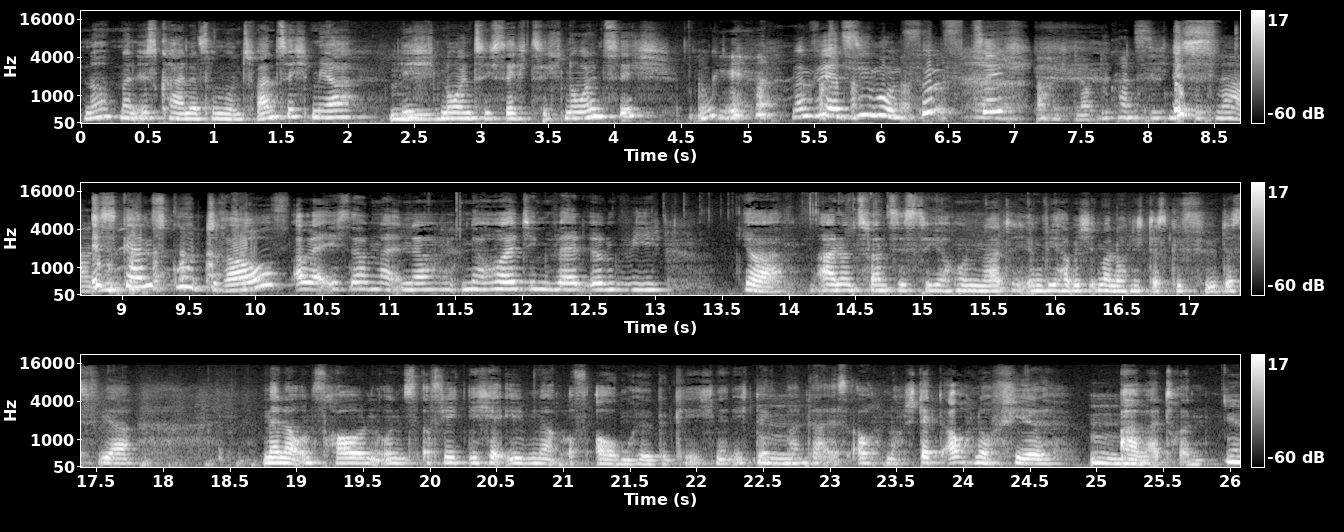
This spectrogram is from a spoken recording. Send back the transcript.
Ne? Man ist keine 25 mehr, mhm. nicht 90, 60, 90. Okay. Man wird jetzt 57. Ach, ich glaube, du kannst dich nicht ist, beklagen. Ist ganz gut drauf, aber ich sag mal, in der, in der heutigen Welt irgendwie, ja, 21. Jahrhundert, irgendwie habe ich immer noch nicht das Gefühl, dass wir Männer und Frauen uns auf jeglicher Ebene auf Augenhöhe begegnen. Ich denke mhm. mal, da ist auch noch, steckt auch noch viel mhm. Arbeit drin. Ja.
